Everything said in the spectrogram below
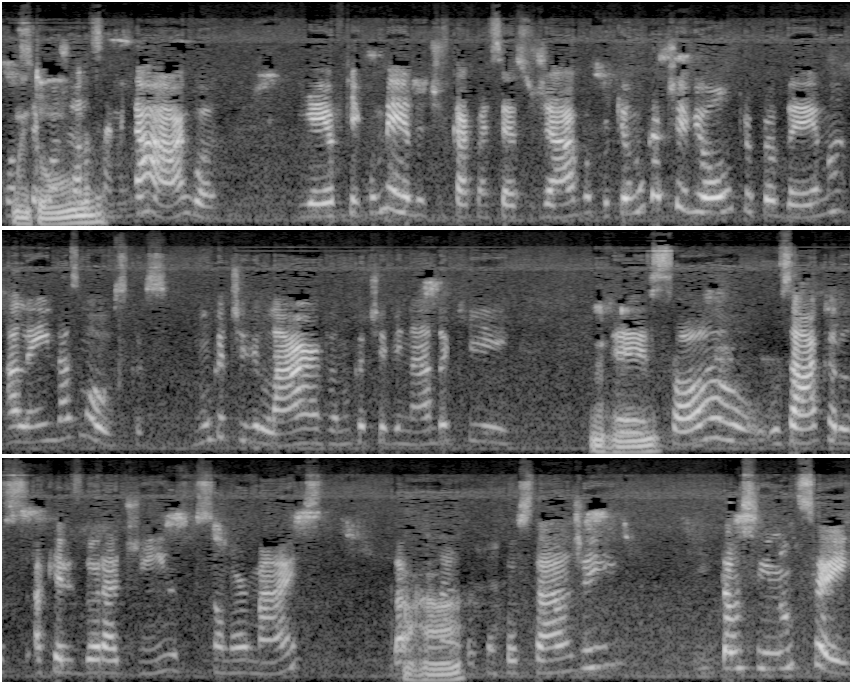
quando Muito você congela, sai muita água. E aí eu fiquei com medo de ficar com excesso de água, porque eu nunca tive outro problema além das moscas. Nunca tive larva, nunca tive nada que. Uhum. É, só os ácaros, aqueles douradinhos, que são normais, da, uhum. da compostagem. Então, assim, não sei.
